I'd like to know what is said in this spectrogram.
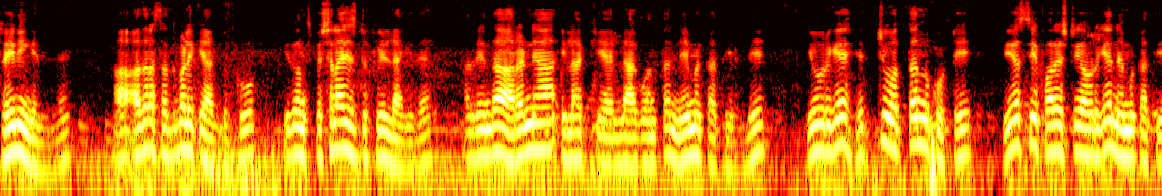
ಟ್ರೈನಿಂಗ್ ಏನಿದೆ ಅದರ ಸದ್ಬಳಕೆ ಆಗಬೇಕು. ಇದೊಂದು ಸ್ಪೆಷಲೈಸ್ಡ್ ಫೀಲ್ಡ್ ಆಗಿದೆ. ಅದರಿಂದ ಅರಣ್ಯ ಇಲಾಖೆಯಲ್ಲಿ ಆಗುವಂಥ ನೇಮಕಾತಿಯಲ್ಲಿ ಇವರಿಗೆ ಹೆಚ್ಚು ಒತ್ತನ್ನು ಕೊಟ್ಟು ಬಿ ಎಸ್ ಸಿ ಫಾರೆಸ್ಟ್ರಿ ಅವರಿಗೆ ನೇಮಕಾತಿ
